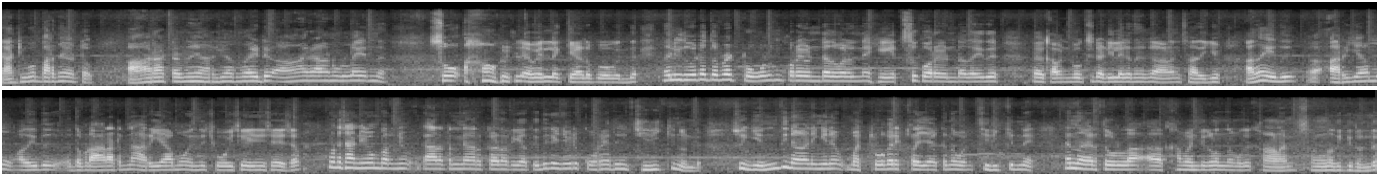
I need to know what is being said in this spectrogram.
ചാണ്ടി ഉമ്മൻ പറഞ്ഞു കേട്ടോ ആറാട്ടനെ അറിയാത്തതായിട്ട് ആരാണുള്ളതെന്ന്. സോ ആ ഒരു ലെവലിലൊക്കെയാണ് പോകുന്നത്. എന്നാലും ഇതുമായിട്ട് നമ്മുടെ ട്രോളും കുറേ ഉണ്ട് അതുപോലെ തന്നെ ഹേറ്റ്സ് കുറേ ഉണ്ട്. അതായത് കമന്റ് ബോക്സിന്റെ അടിയിലൊക്കെ നിങ്ങൾക്ക് കാണാൻ സാധിക്കും. അതായത് അറിയാമോ? അതായത് നമ്മുടെ ആറാട്ടനെ അറിയാമോ എന്ന് ചോദിച്ചു കഴിഞ്ഞ ശേഷം നമ്മുടെ ചാണ്ടിയവൻ പറഞ്ഞു ആറാട്ടനെ ആർക്കാണ് അറിയാത്തത്? ഇത് കഴിഞ്ഞവർ കുറേ അധികം ചിരിക്കുന്നുണ്ട്. സോ എന്തിനാണ് ഇങ്ങനെ മറ്റുള്ളവരെ കളിയാക്കുന്ന പോലെ ചിരിക്കുന്നത് എന്ന തരത്തിലുള്ള കമന്റുകളും നമുക്ക് കാണാൻ സമ്മതിക്കുന്നുണ്ട്.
